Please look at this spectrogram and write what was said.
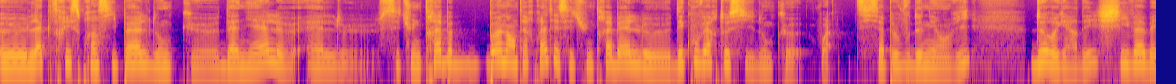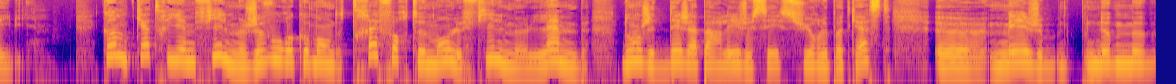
euh, l'actrice principale, donc euh, Danielle, elle, euh, c'est une très bonne interprète et c'est une très belle découverte aussi. Donc voilà, si ça peut vous donner envie de regarder Shiva Baby. Comme quatrième film, je vous recommande très fortement le film Lamb, dont j'ai déjà parlé, je sais, sur le podcast, mais je ne me...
